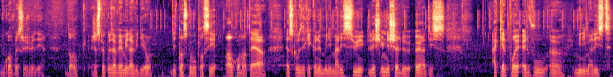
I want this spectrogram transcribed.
Vous comprenez ce que je veux dire? Donc, j'espère que vous avez aimé la vidéo. Dites-moi ce que vous pensez en commentaire. Est-ce que vous êtes quelqu'un de minimaliste sur une échelle de 1 à 10 À quel point êtes-vous euh, minimaliste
